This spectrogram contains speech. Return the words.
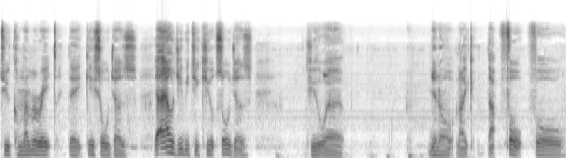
to commemorate the gay soldiers, LGBTQ soldiers, who were, you know, like that fought for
